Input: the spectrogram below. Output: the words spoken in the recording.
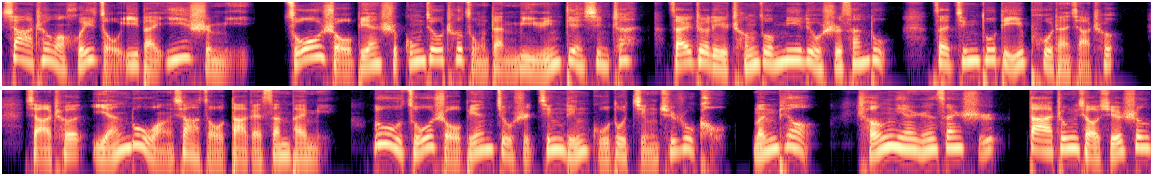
下车往回走一百一十米，左手边是公交车总站密云电信站。在这里乘坐密六十三路，在京都第一铺站下车，下车沿路往下走，大概三百米，路左手边就是金陵古渡景区入口。门票，成年人三十，大中小学生，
